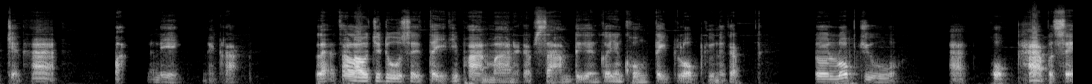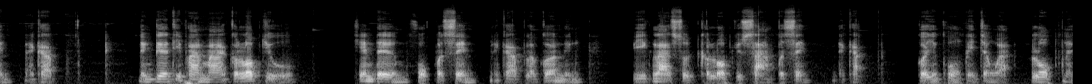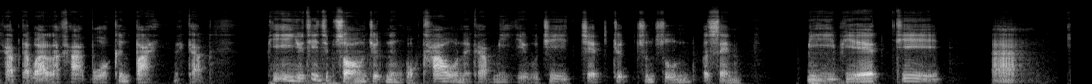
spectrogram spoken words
30.75 บาทนั่นเองนะครับ และถ้าเราจะดูสถิติที่ผ่านมานะครับ 3 เดือนก็ยังคงติดลบอยู่นะครับ โดยลบอยู่อะ6 5%นะครับ 1 เดือนที่ผ่านมาก็ลบอยู่ ช่นเดิม 6%นะครับ แล้วก็1วีคล่าสุดก็ลบอยู่ 3%นะครับ ก็ยังคงเป็นจังหวะลบนะครับ แต่ว่าราคาบวกขึ้นไปนะครับ PE อยู่ที่ 12.16 เท่านะครับ มี yield ที่ 7.00%มี EPS ที่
